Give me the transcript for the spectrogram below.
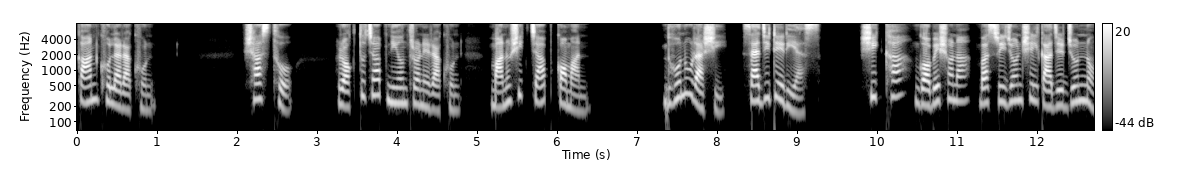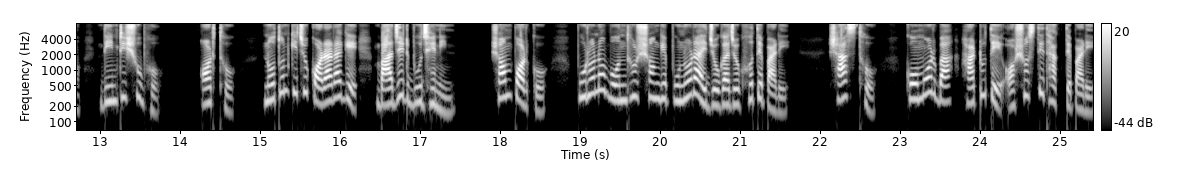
কান খোলা রাখুন। স্বাস্থ্য, রক্তচাপ নিয়ন্ত্রণে রাখুন, মানসিক চাপ কমান। ধনু রাশি, স্যাজিটেরিয়াস। শিক্ষা, গবেষণা বা সৃজনশীল কাজের জন্য দিনটি শুভ। অর্থ নতুন কিছু করার আগে বাজেট বুঝে নিন। সম্পর্ক, পুরনো বন্ধুর সঙ্গে পুনরায় যোগাযোগ হতে পারে। স্বাস্থ্য, কোমর বা হাঁটুতে অস্বস্তি থাকতে পারে,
